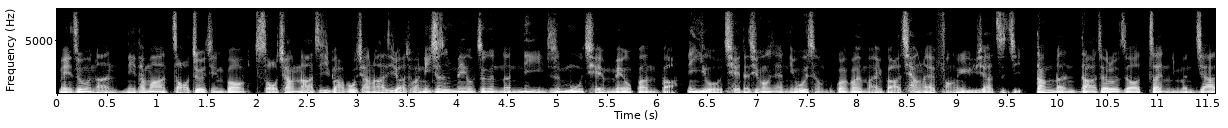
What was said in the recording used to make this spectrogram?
没这么难，你他妈早就已经把手枪拿几把，步枪拿几把出来，你就是没有这个能力，你就是目前没有办法。你有钱的情况下，你为什么不乖乖买一把枪来防御一下自己？当然，大家都知道，在你们家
